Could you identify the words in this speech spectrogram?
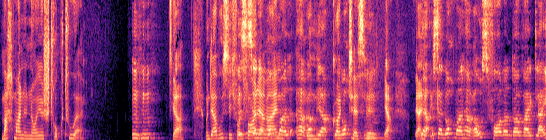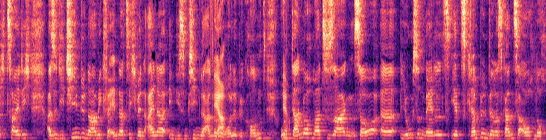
mach mal eine neue Struktur. Mhm. Ja, und da wusste ich von vornherein, ja um ja, Gottes Willen, mhm. ja, ja, also ja, ist ja noch mal herausfordernder, weil gleichzeitig, also die Teamdynamik verändert sich, wenn einer in diesem Team eine andere ja. Rolle bekommt. Und ja. dann noch mal zu sagen, so, äh, Jungs und Mädels, jetzt krempeln wir das Ganze auch noch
